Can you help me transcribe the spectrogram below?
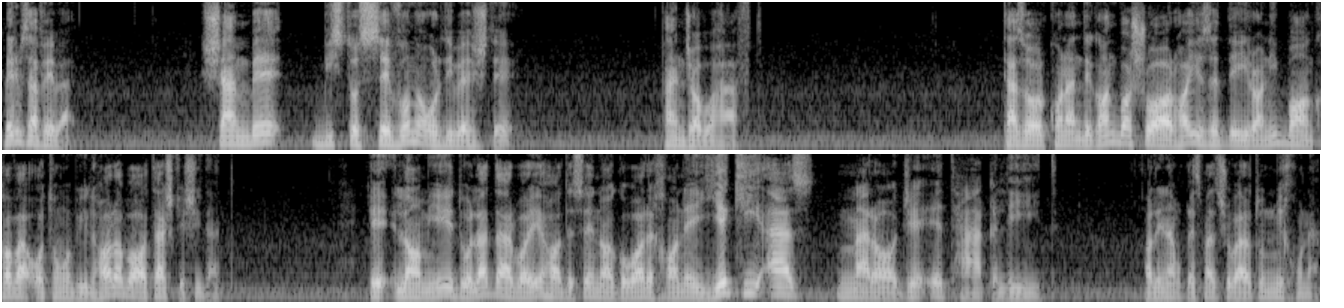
بریم صفحه بعد. شنبه 23 اردیبهشت 57 تظاهر کنندگان با شعارهای ضد ایرانی بانک ها و اتومبیل ها را به آتش کشیدند. اعلامیه دولت درباره حادثه ناگوار خانه یکی از مراجع تقلید. حالا اینم قسمتش رو براتون می‌خونم.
